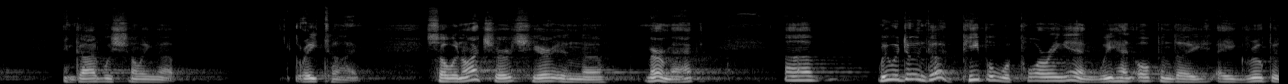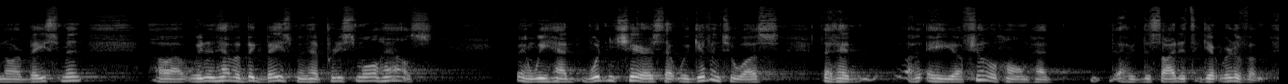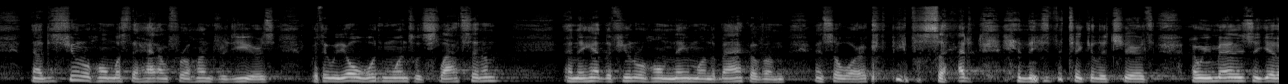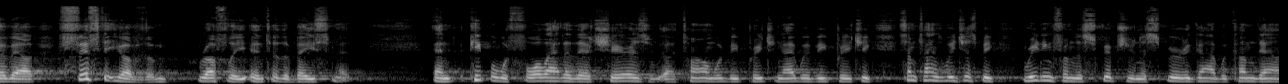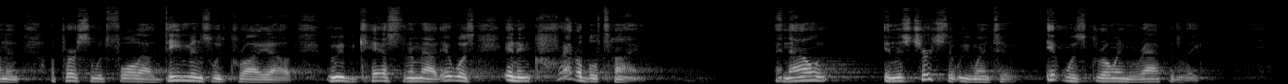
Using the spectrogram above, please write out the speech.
And God was showing up. Great time. So in our church here in uh, Merrimack, uh, we were doing good. People were pouring in. We had opened a, a group in our basement. Uh, we didn't have a big basement, had a pretty small house. And we had wooden chairs that were given to us that had a, a funeral home had uh, decided to get rid of them. Now, this funeral home must have had them for a hundred years, but they were the old wooden ones with slats in them. And they had the funeral home name on the back of them. And so our people sat in these particular chairs, and we managed to get about 50 of them roughly into the basement. And people would fall out of their chairs. Uh, Tom would be preaching, I would be preaching. Sometimes we'd just be reading from the scripture, and the Spirit of God would come down, and a person would fall out. Demons would cry out. We would be casting them out. It was an incredible time. And now, in this church that we went to, it was growing rapidly.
